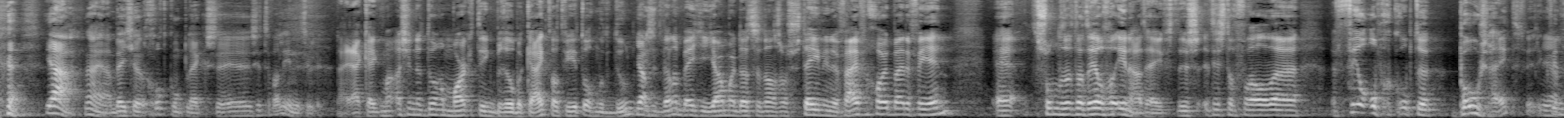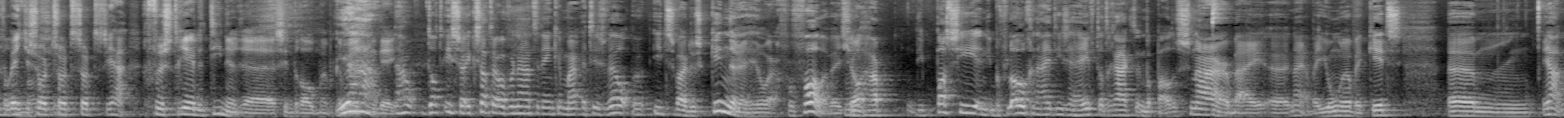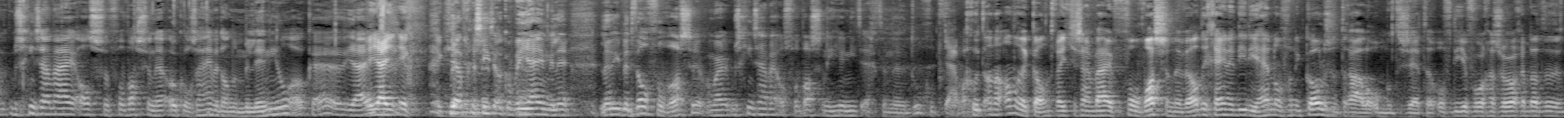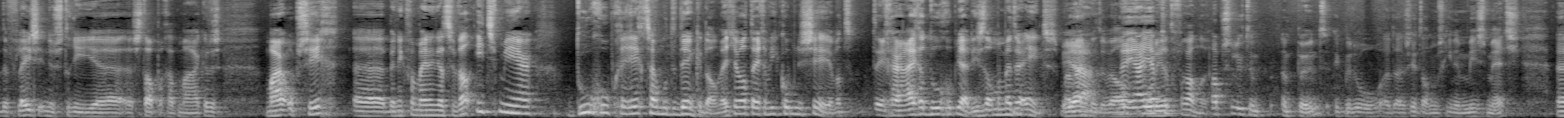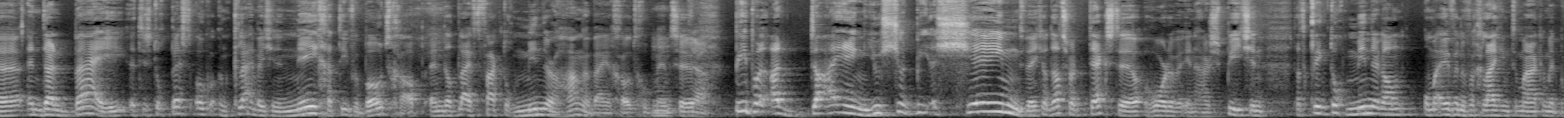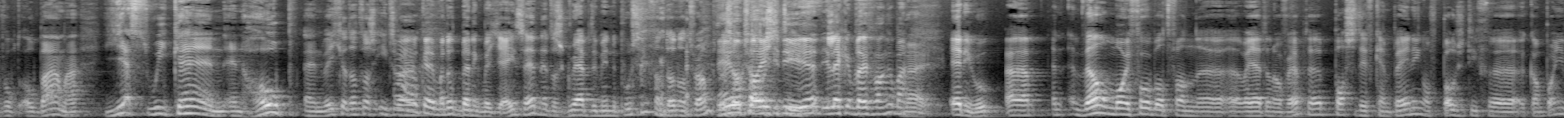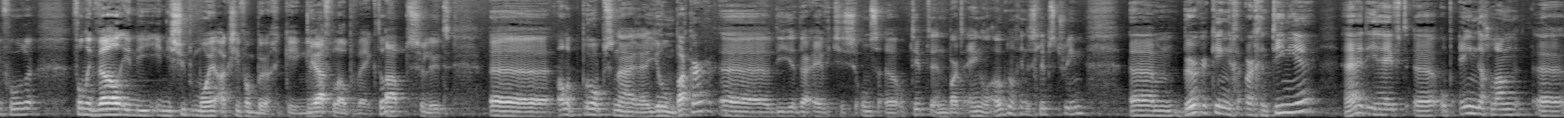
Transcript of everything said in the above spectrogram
ja, nou ja, een beetje godcomplex eh, zit er wel in natuurlijk. Nou ja, kijk, maar als je het door een marketingbril bekijkt, wat we hier toch moeten doen, Ja. is het wel een beetje jammer dat ze dan zo'n steen in de vijver gooit bij de VN, eh, zonder dat dat heel veel inhoud heeft. Dus het is toch vooral eh, een veel opgekropte boosheid. Ik vind het een beetje een soort, soort, soort ja, gefrustreerde tiener-syndroom, heb ik een beetje idee. nou, dat is zo. Ik zat erover na te denken, maar het is wel eh, iets waar dus kinderen heel erg voor vallen, weet je wel. Mm. Haar, die passie en die bevlogenheid die ze heeft, dat raakt een bepaalde snaar bij, eh, nou ja, bij jongeren, bij kids. Ehm, ja, misschien zijn wij als volwassenen, ook al zijn we dan een millennial ook, hè, jij? Ik, ik ben ja, precies. Ook al ben jij een millennial. Je bent wel volwassen, maar misschien zijn wij als volwassenen hier niet echt een eh, doelgroep voor. Ja, maar goed, aan de andere kant, weet je, zijn wij volwassenen wel diegene die die hendel van die kolencentrale om moeten zetten. Of die ervoor gaan zorgen dat de, de vleesindustrie eh, stappen gaat maken. Dus, maar op zich eh, ben ik van mening dat ze wel iets meer doelgroepgericht zou moeten denken dan. Weet je wel, tegen wie communiceer je? Want tegen haar eigen doelgroep, ja, die is het allemaal met haar eens. Maar Ja. wij moeten wel Nee, ja, je proberen hebt te veranderen. Absoluut een, een punt. Ik bedoel, eh, daar zit dan misschien een mismatch. Eh, en daarbij, het is toch best ook een klein beetje een negatieve boodschap. En dat blijft vaak toch minder hangen bij een grote groep mensen. Mm, Ja. People are dying, you should be ashamed. Weet je wel, dat soort teksten hoorden we in haar speech. En dat klinkt toch minder dan, om even een vergelijking te maken met bijvoorbeeld Obama. Yes, we can en hope. En weet je, dat was iets Ja, waar... Oké, maar dat ben ik met je eens. Hè? Net als grab them in the pussy van Donald Trump. Dat is ook zo eentje die, eh, die lekker blijft hangen. Maar Nee. anywho, eh, een, wel een mooi voorbeeld van eh, waar jij het dan over hebt. Hè? Positive campaigning of positief eh, campagne voeren. Vond ik wel in die, in die supermooie actie van Burger King Ja. afgelopen week, toch? Absoluut. Eh, alle props naar eh, Jeroen Bakker, eh, die daar eventjes ons op tipte. En Bart Engel ook nog in de slipstream. Ehm, Burger King Argentinië, hè, die heeft op één dag lang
